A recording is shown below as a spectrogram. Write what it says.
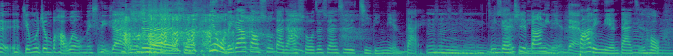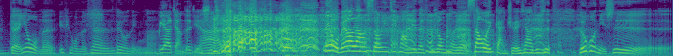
对，节目中不好问，我们私底下来问。对对，因为我们应该要告诉大家说，这算是几零年代，嗯嗯嗯，应该是八零年代，八零年代之后，对，因为我们玉萍，我们算六零嘛，不要讲这件事，没有，我们要让收音机旁边的听众朋友稍微感觉一下，就是如果你是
